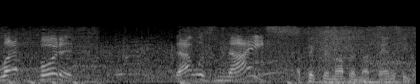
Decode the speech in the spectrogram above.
left footed. That was nice. I picked him up in my fantasy team.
